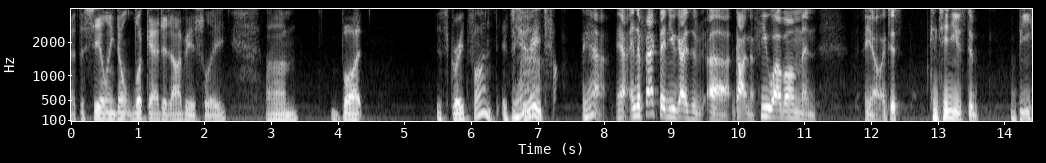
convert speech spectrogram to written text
at the ceiling. Don't look at it, obviously, um, but it's great fun. It's Yeah. great fun. Yeah, yeah, and the fact that you guys have uh, gotten a few of them, and you know, it just continues to be.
